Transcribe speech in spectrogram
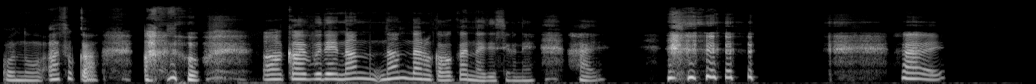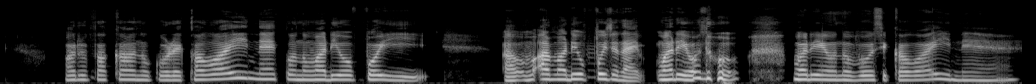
この、あ、そっか。あの、アーカイブで何、何なのかわかんないですよね。はい。はい。アルパカーノこれかわいいね。このマリオっぽい。あ、あ、マリオっぽいじゃない。マリオの、マリオの帽子かわいいね。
